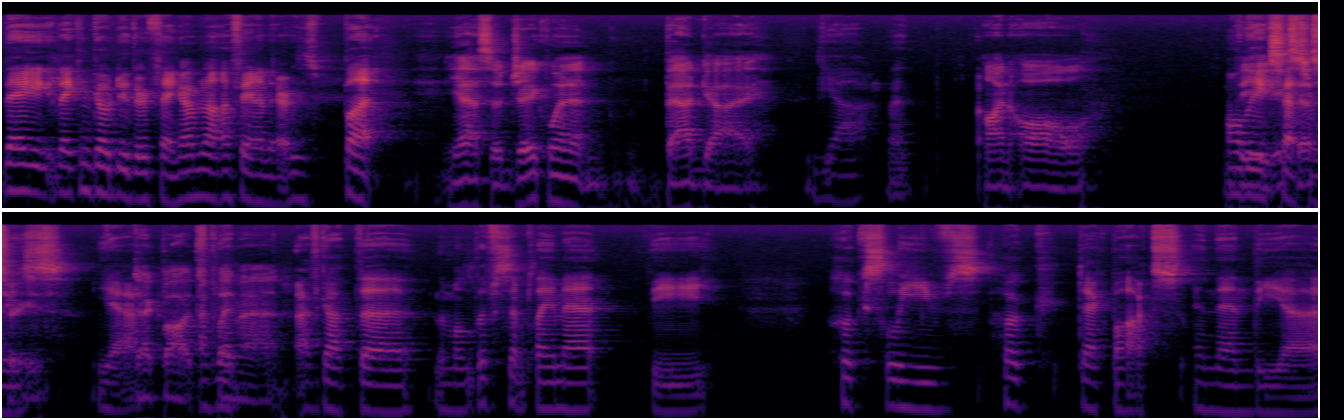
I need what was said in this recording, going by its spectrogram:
they they can go do their thing. I'm not a fan of theirs, but Yeah, so Jake went bad guy yeah, that, on all, all the, accessories. Yeah, deck box I've got- playmat. I've got the the Maleficent playmat, the hook sleeves, hook deck box, and then the uh,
